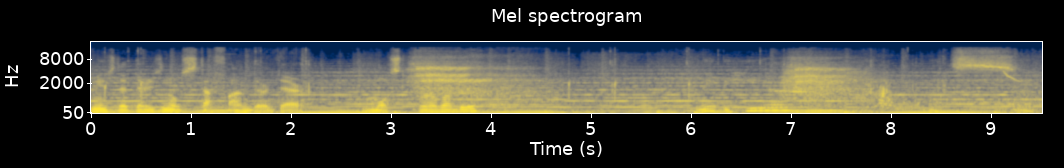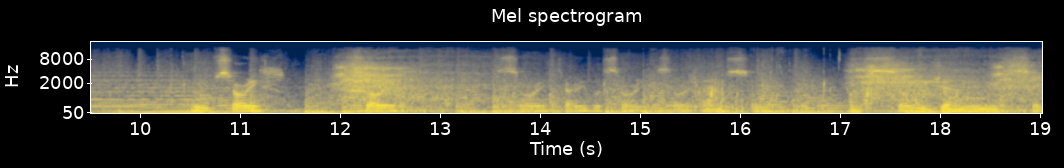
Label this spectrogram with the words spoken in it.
means that there is no stuff under there. Most probably. Maybe here. Let's see. Oh, sorry. Sorry. Sorry, terrible sorry, sorry, I'm so, I'm so genuinely sorry.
